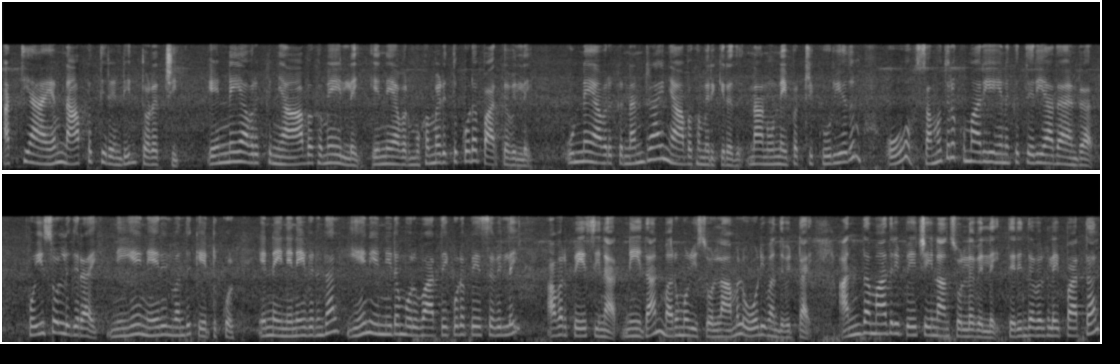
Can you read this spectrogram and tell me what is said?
அத்தியாயம் நாற்பத்தி ரெண்டின் தொடர்ச்சி. என்னை அவருக்கு ஞாபகமே இல்லை. என்னை அவர் முகமெடுத்து கூட பார்க்கவில்லை. உன்னை அவருக்கு நன்றாய் ஞாபகம் இருக்கிறது. நான் உன்னை பற்றி கூறியதும் ஓ சமுத்திரகுமாரியை எனக்கு தெரியாதா? என்றார். பொய் சொல்லுகிறாய். நீயே நேரில் வந்து கேட்டுக்கொள். என்னை நினைவிருந்தால் ஏன் என்னிடம் ஒரு வார்த்தை கூட பேசவில்லை? அவர் பேசினார். நீதான் மறுமொழி சொல்லாமல் ஓடி வந்து விட்டாய். அந்த மாதிரி பேச்சை நான் சொல்லவில்லை. தெரிந்தவர்களை பார்த்தால்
